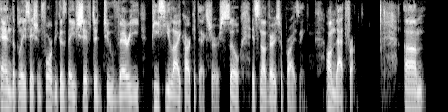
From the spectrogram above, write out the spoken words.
and the PlayStation 4 because they've shifted to very PC-like architectures. So it's not very surprising on that front. Um,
